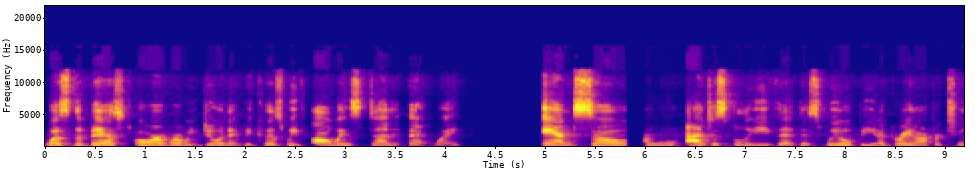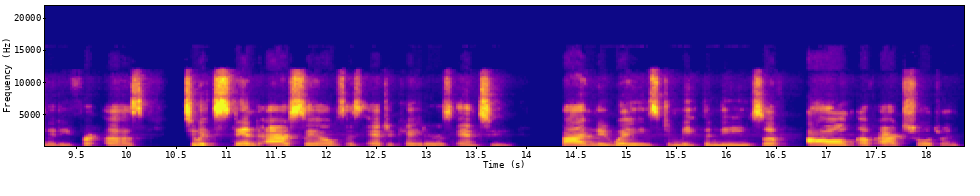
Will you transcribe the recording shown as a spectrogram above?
was the best or were we doing it because we've always done it that way. And so I just believe that this will be a great opportunity for us to extend ourselves as educators and to find new ways to meet the needs of all of our children.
